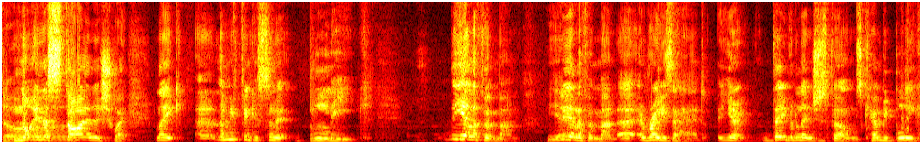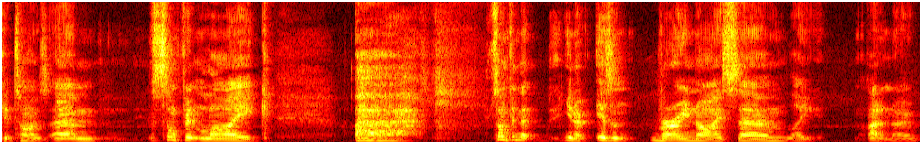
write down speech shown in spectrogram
not in a stylish way. Like, uh, let me think of something bleak. The Elephant Man. Yeah. The Elephant Man. Uh, Eraserhead. You know, David Lynch's films can be bleak at times. Um, something like. Uh, something that, you know, isn't very nice. Um, like, I don't know.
